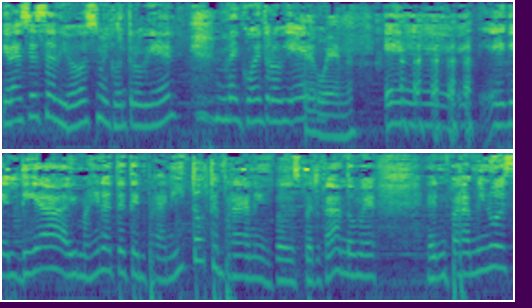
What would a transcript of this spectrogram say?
Gracias a Dios, me encuentro bien. Me encuentro bien. Qué bueno. Eh, en el día, imagínate, tempranito, tempranito, despertándome. Para mí no es,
